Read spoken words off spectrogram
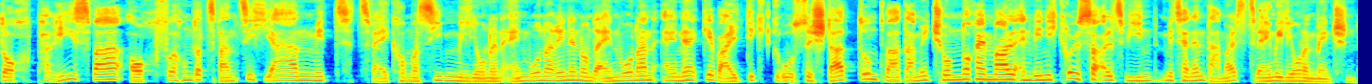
Doch Paris war auch vor 120 Jahren mit 2,7 Millionen Einwohnerinnen und Einwohnern eine gewaltig große Stadt und war damit schon noch einmal ein wenig größer als Wien mit seinen damals 2 Millionen Menschen.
